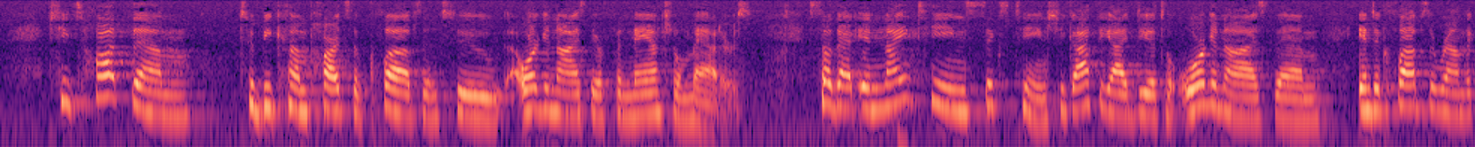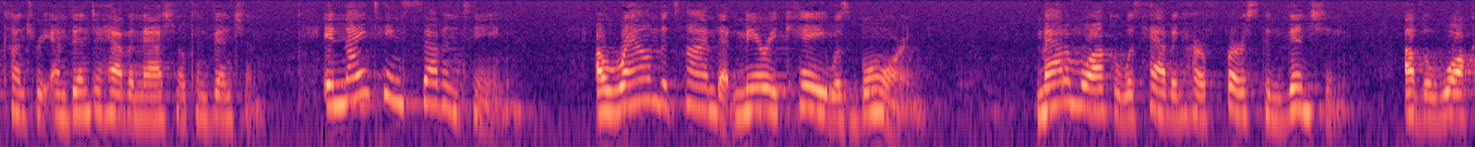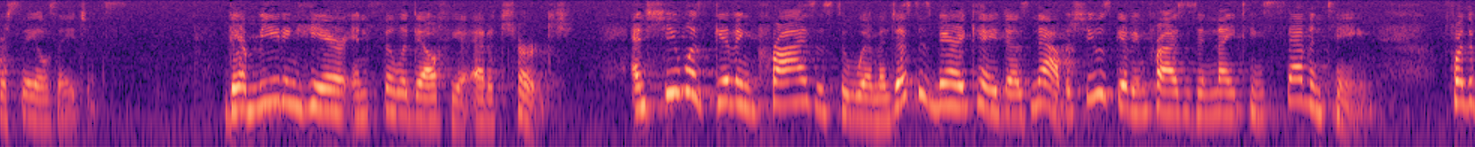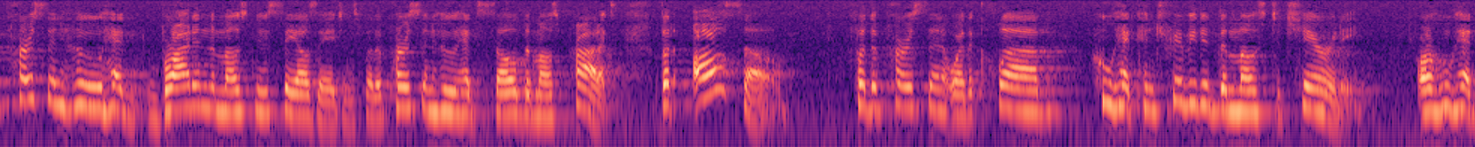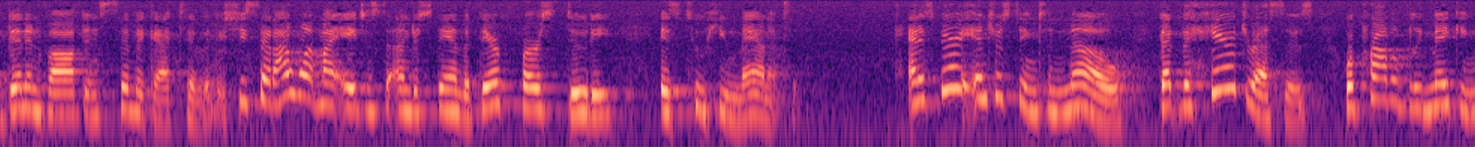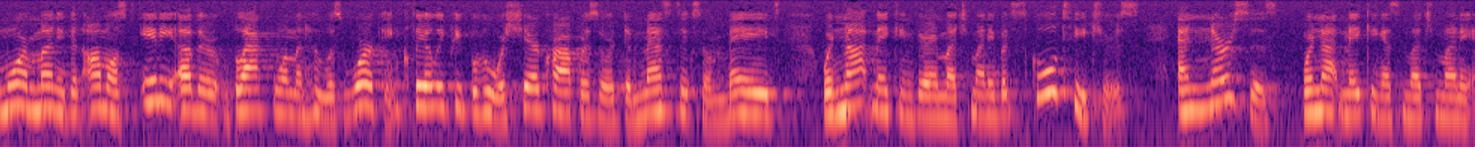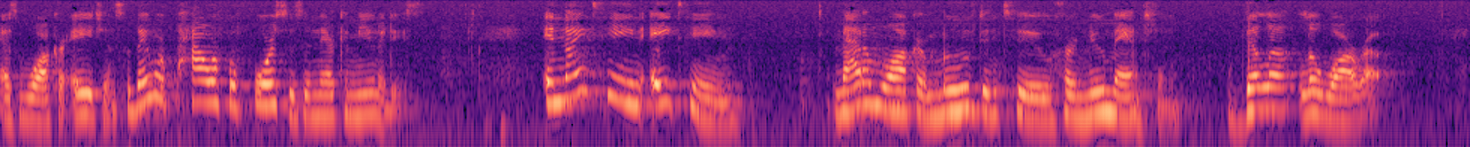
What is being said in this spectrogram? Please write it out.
She taught them to become parts of clubs and to organize their financial matters. So that in 1916, she got the idea to organize them into clubs around the country and then to have a national convention. In 1917, around the time that Mary Kay was born, Madam Walker was having her first convention of the Walker sales agents. They're meeting here in Philadelphia at a church. And she was giving prizes to women, just as Mary Kay does now, but she was giving prizes in 1917 for the person who had brought in the most new sales agents, for the person who had sold the most products, but also for the person or the club who had contributed the most to charity or who had been involved in civic activity. She said, I want my agents to understand that their first duty is to humanity. And it's very interesting to know that the hairdressers were probably making more money than almost any other black woman who was working. Clearly, people who were sharecroppers or domestics or maids were not making very much money, but school teachers and nurses were not making as much money as Walker agents. So they were powerful forces in their communities. In 1918, Madam Walker moved into her new mansion, Villa Lewaro.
